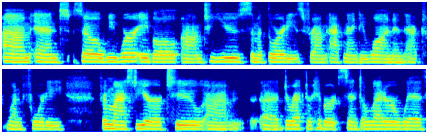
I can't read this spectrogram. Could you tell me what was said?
Um, and so we were able um, to use some authorities from Act 91 and Act 140 from last year to um, uh, Director Hibbert sent a letter with,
